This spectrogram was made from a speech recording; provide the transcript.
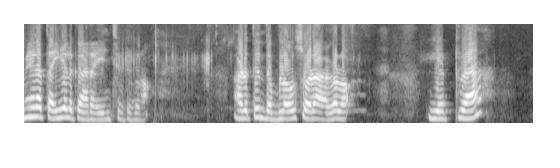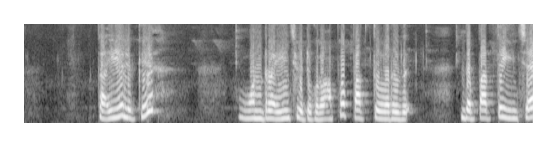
மேலே தையலுக்கு அரை இன்ச் விட்டுக்கிறோம் அடுத்து இந்த ப்ளவுஸோட அகலம். எட்டரை தையலுக்கு ஒன்றரை இன்ச் விட்டுக்கிறோம் அப்போ பத்து வருது. இந்த பத்து இன்ச்சை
